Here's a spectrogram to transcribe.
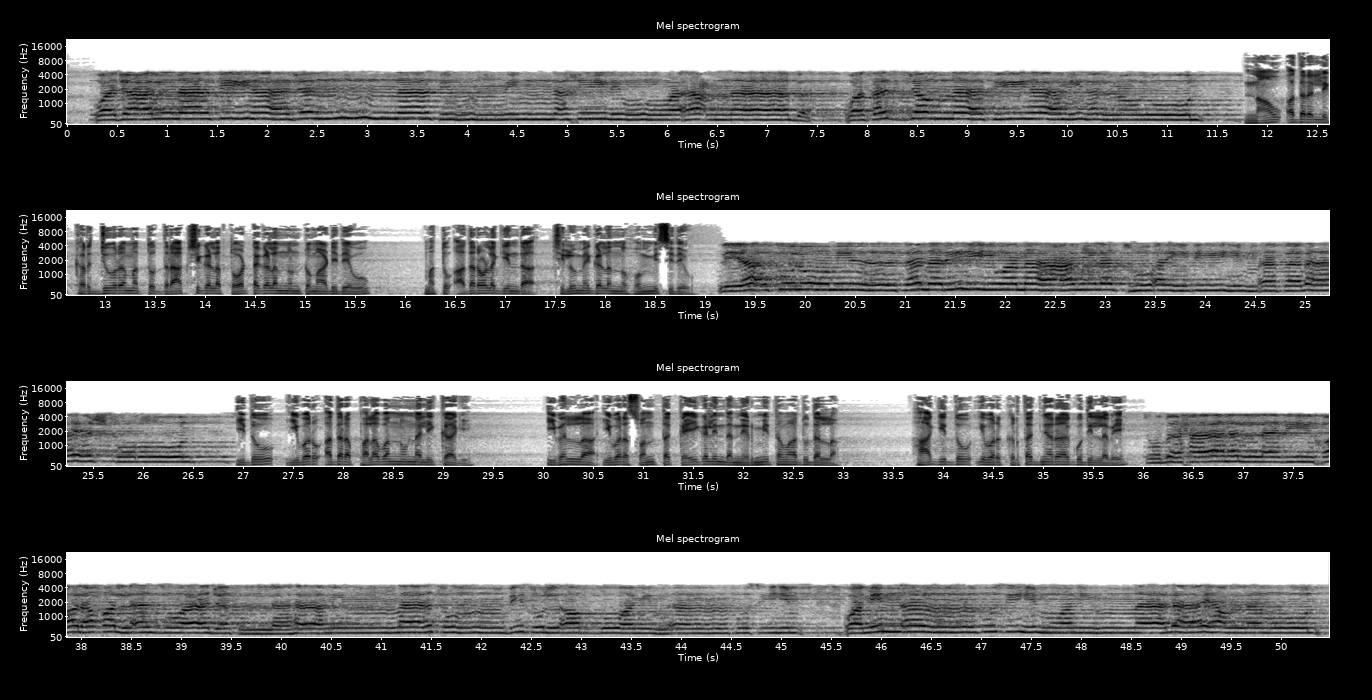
ನಾವು ಅದರಲ್ಲಿ ಖರ್ಜೂರ ಮತ್ತು ದ್ರಾಕ್ಷಿಗಳ ತೋಟಗಳನ್ನುಂಟು ಮಾಡಿದೆವು ಮತ್ತು ಅದರೊಳಗಿಂದ ಚಿಲುಮೆಗಳನ್ನು ಹೊಮ್ಮಿಸಿದೆವು. ثمره وما عملته أيديهم أفلا يشكرون ಇದು ಇವರು ಅದರ ಫಲವನ್ನುಣ್ಣಲಿಕ್ಕಾಗಿ ಇವೆಲ್ಲ ಇವರ ಸ್ವಂತ ಕೈಗಳಿಂದ ನಿರ್ಮಿತವಾದುದಲ್ಲ ಹಾಗಿದ್ದು ಇವರು ಕೃತಜ್ಞರಾಗುವುದಿಲ್ಲವೇ سبحان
